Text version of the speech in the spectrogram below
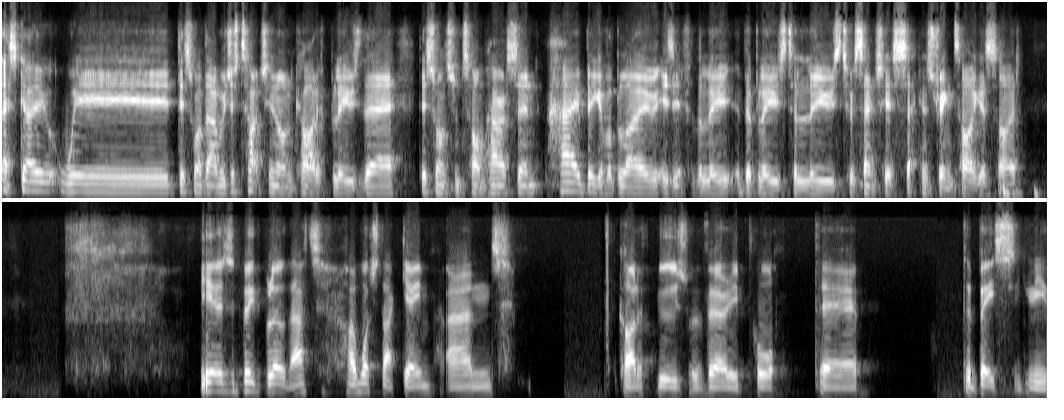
let's go with this one down. We're just touching on Cardiff Blues there. This one's from Tom Harrison. How big of a blow is it for the the Blues to lose to essentially a second string Tigers side? Yeah, it was a big blow. That I watched that game, and Cardiff Blues were very poor. They're they're basically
